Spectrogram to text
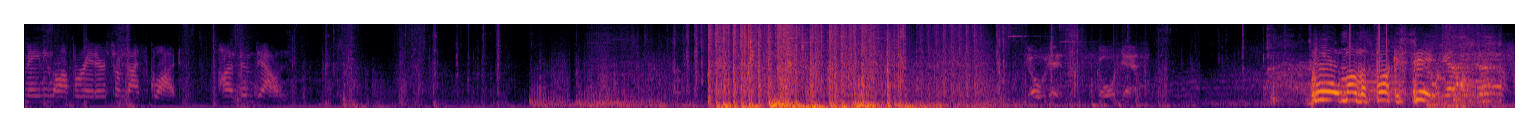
Remaining operators from that squad. Hunt them down. Motherfucking shit!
